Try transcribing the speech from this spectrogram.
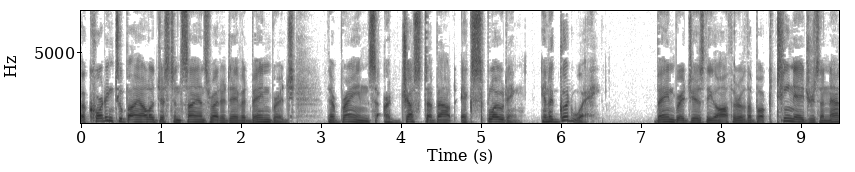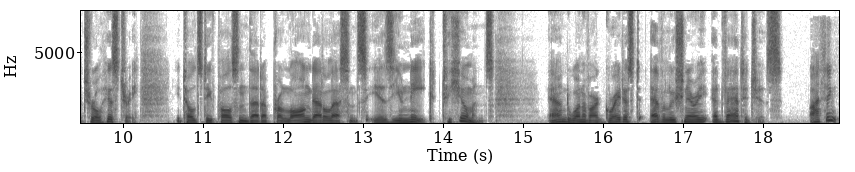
According to biologist and science writer David Bainbridge, their brains are just about exploding in a good way. Bainbridge is the author of the book Teenagers and Natural History. He told Steve Paulson that a prolonged adolescence is unique to humans and one of our greatest evolutionary advantages. I think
